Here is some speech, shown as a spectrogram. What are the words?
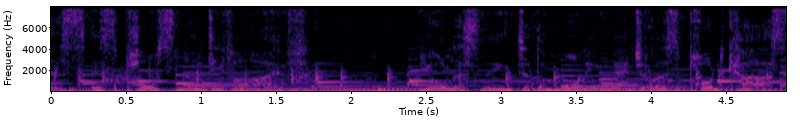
This is Pulse 95. You're listening to the Morning Majlis podcast.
